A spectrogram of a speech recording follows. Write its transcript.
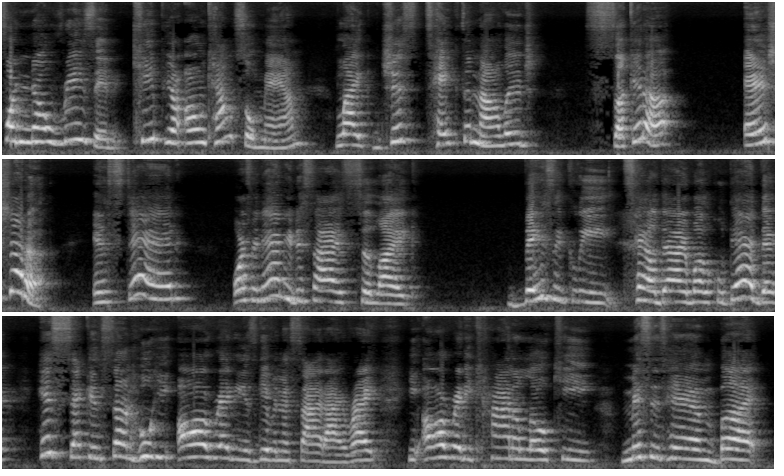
For no reason. Keep your own counsel, ma'am. Like, just take the knowledge, suck it up, and shut up. Instead, Orphan Annie decides to like basically tell Diabolical Dad that his second son, who he already is giving a side eye, right? He already kind of low key misses him, but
